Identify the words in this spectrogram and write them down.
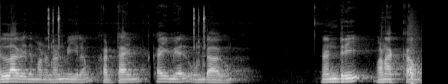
எல்லா விதமான நன்மைகளும் கட்டாயம் கைமேல் உண்டாகும். நன்றி வணக்கம்.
